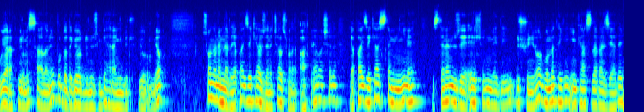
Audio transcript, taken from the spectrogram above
uyarak yürümesi sağlanıyor. Burada da gördüğünüz gibi herhangi bir yorum yok. Son dönemlerde yapay zeka üzerine çalışmalar artmaya başladı. Yapay zeka sisteminin yine istenen düzeye erişilmediğini düşünüyor. Bunda teknik imkansızlardan ziyade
